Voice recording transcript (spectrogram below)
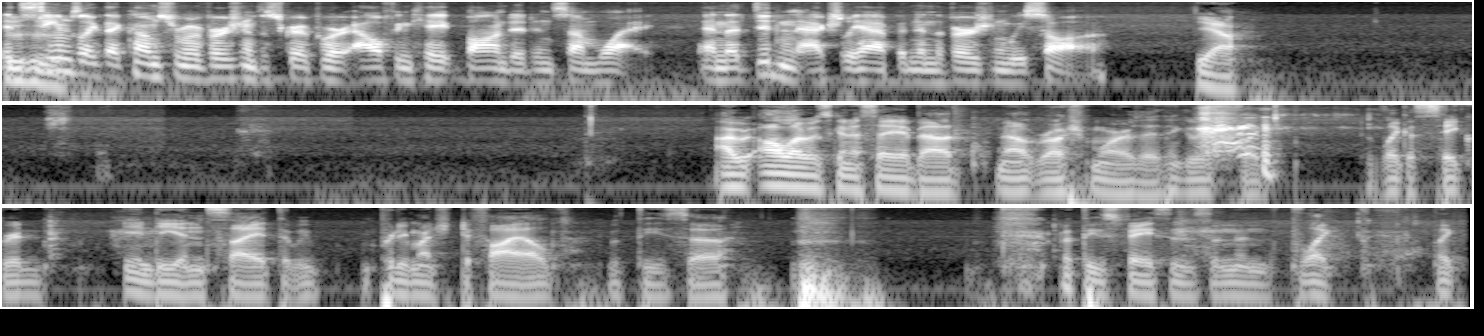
It Mhm. seems like that comes from a version of the script where Alf and Kate bonded in some way, and that didn't actually happen in the version we saw. Yeah. I, all I was going to say about Mount Rushmore is I think it was like like a sacred Indian site that we pretty much defiled with these uh, with these faces, and then like like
